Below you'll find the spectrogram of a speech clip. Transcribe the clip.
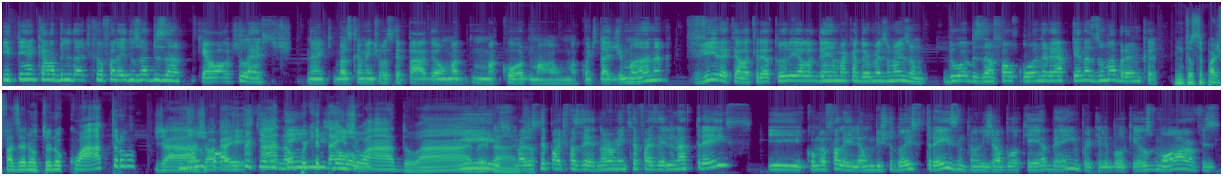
E tem aquela habilidade que eu falei dos Abzan, que é o Outlast, né? Que basicamente você paga uma, uma cor, uma, uma quantidade de mana, vira aquela criatura e ela ganha um marcador mais um mais um. Do Abzan Falconer é apenas uma branca. Então você pode fazer no turno 4, já Não joga aí. Ah, não, porque tá enjoado. Ah, é Isso, verdade. mas você pode fazer. Normalmente você faz ele na 3, E como eu falei, ele é um bicho 2-3, então ele já bloqueia bem, porque ele bloqueia os morphs.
